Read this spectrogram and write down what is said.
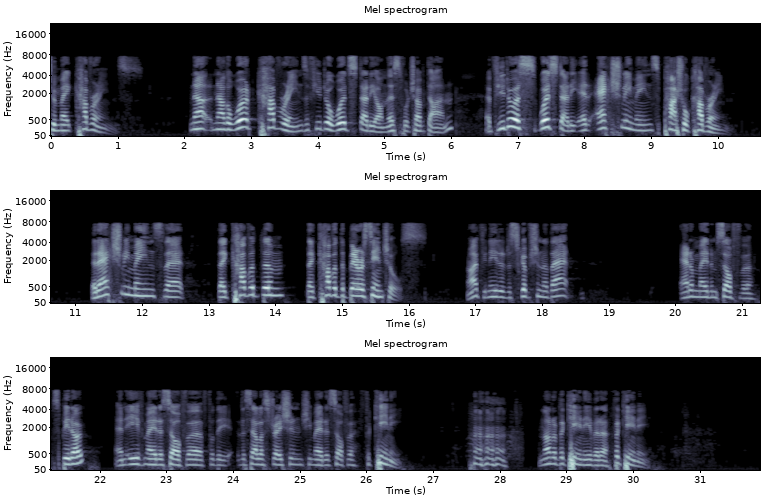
to make coverings. Now, now the word coverings, if you do a word study on this, which I've done, if you do a word study, it actually means partial covering. It actually means that they covered them they covered the bare essentials. Right? If you need a description of that, Adam made himself a speedo, and Eve made herself a, for the this illustration, she made herself a bikini. Not a bikini, but a bikini.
